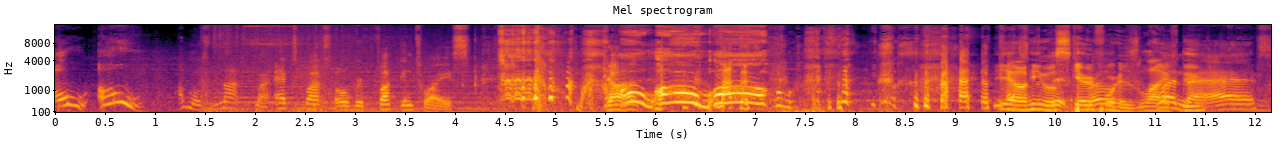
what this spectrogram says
Oh, oh! Almost knocked my Xbox over fucking twice. my God. Oh, oh, oh! Yo, he was bitch, scared bro. for his life, in dude. the ass?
